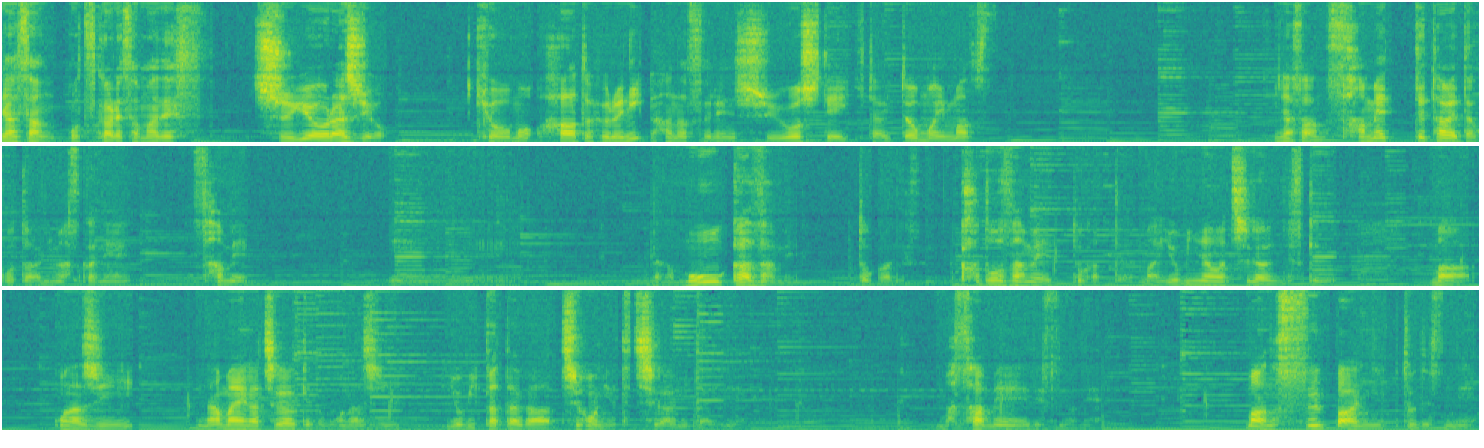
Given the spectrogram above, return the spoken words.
皆さんお疲れ様です。修行ラジオ。今日もハートフルに話す練習をしていきたいと思います。皆さん、サメって食べたことありますかね？サメ。えー、なんか、モウカザメとかですね、カドザメとかって、まあ呼び名は違うんですけど、まあ同じ、名前が違うけど同じ呼び方が地方によって違うみたいで、まあサメですよね。まあ、あのスーパーに行くとですね、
